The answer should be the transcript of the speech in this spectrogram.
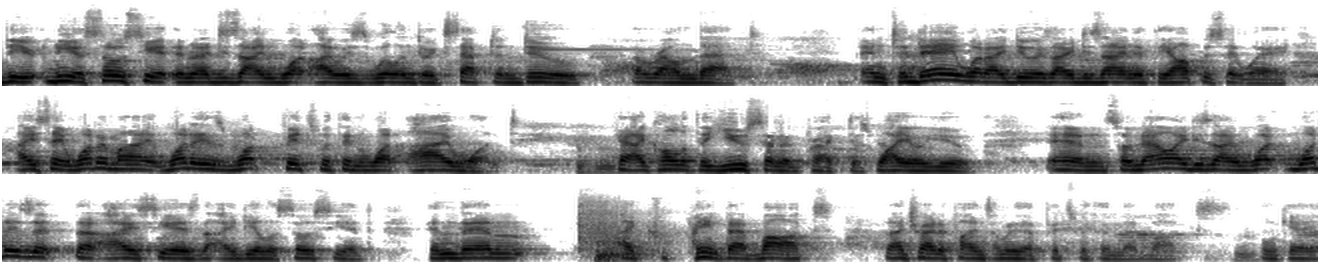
the the associate, and I designed what I was willing to accept and do around that. And today, what I do is I design it the opposite way. I say, what am I? What is what fits within what I want? Okay, I call it the U-centered practice, Y-O-U. And so now I design what what is it that I see as the ideal associate, and then I paint that box, and I try to find somebody that fits within that box. Mm-hmm. Okay,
